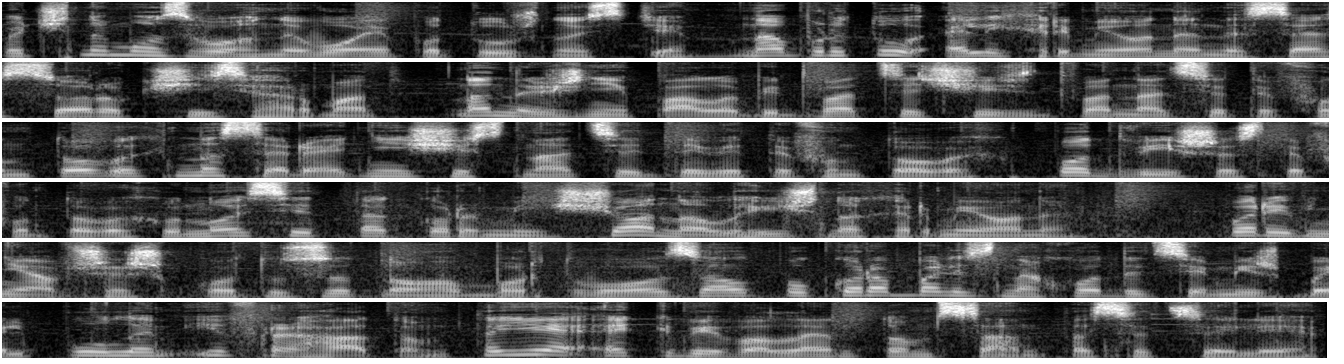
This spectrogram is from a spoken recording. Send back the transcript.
Почнемо з вогневої потужності. На борту Ель Херміоне несе 46 гармат, на нижній палубі 26 12-фунтових, на середній 16 9-фунтових, по 2 6-фунтових у носі та кормі, що аналогічно Херміоне. Порівнявши шкоду з одного бортового залпу, корабель знаходиться між Бельпулем і фрегатом та є еквівалентом Санта Сицилія.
